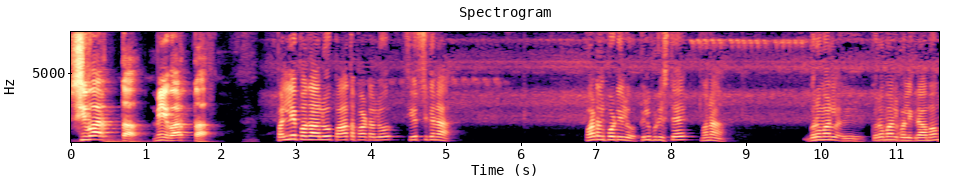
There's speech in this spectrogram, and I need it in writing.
శివార్త మీ వార్త. పల్లె పదాలు పాత పాటలు శీర్షికన పాటల పోటీలు పిలుపునిస్తే మన గురమాల గురమాలపల్లి గ్రామం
